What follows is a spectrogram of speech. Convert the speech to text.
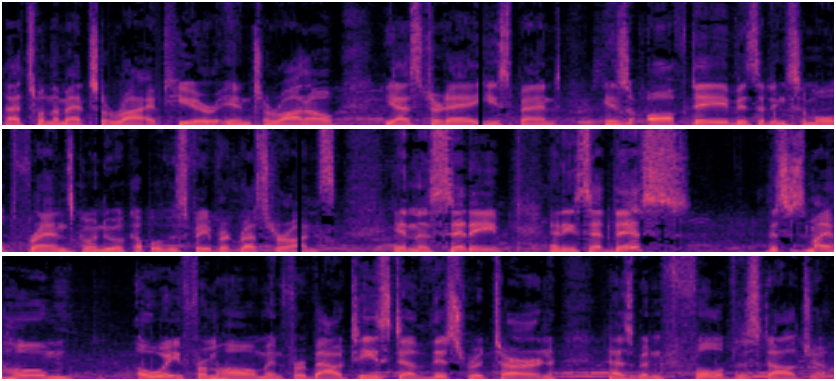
That's when the Mets arrived here in Toronto. Yesterday, he spent his off day visiting some old friends, going to a couple of his favorite restaurants in the city. And he said, This, this is my home away from home. And for Bautista, this return has been full of nostalgia.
